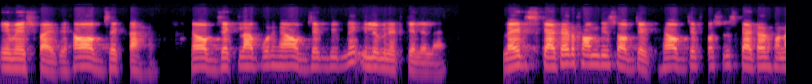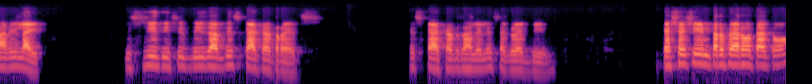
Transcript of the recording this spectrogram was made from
इमेज पाहिजे. हा ऑब्जेक्ट आहे. ह्या ऑब्जेक्टला आपण ह्या ऑब्जेक्ट बीमने इल्युमिनेट केलेला आहे. Light scattered from this object ह्या ऑब्जेक्ट पासून स्कॅटर्ड होणारी light this is this is these are the scattered rays हे स्कैटर्ड सगले बीम कशाशी इंटरफेर होता है तो?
